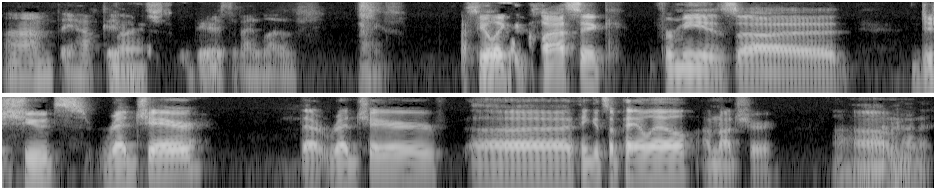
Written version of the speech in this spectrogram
Um, they have good Nice. beers that I love. nice I feel like a classic for me is uh, Deschutes Red Chair. That Red Chair, uh, I think it's a pale ale. I'm not sure, Oh, I've never Um, had it.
